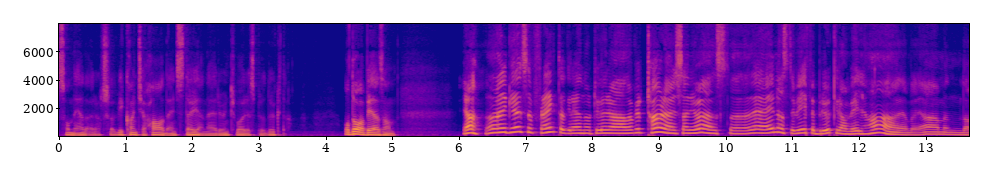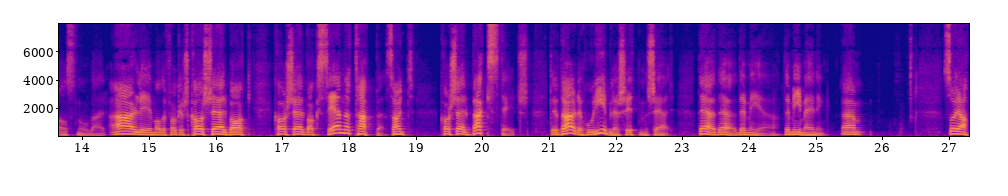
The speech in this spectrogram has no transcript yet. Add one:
Sånn er det, rett og slett. Vi kan ikke ha den støyen her rundt våre produkter. Og da blir det sånn Ja, herregud, så flink dere er, Nortura. Dere tar det seriøst. Det er det eneste vi forbrukerne vil ha. Ja, men la oss nå være ærlig, motherfuckers. Hva skjer bak Hva skjer bak sceneteppet, sant? Hva skjer backstage? Det er der det horrible skitten skjer. Det, det, det, er, min, det er min mening. Um, så ja,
